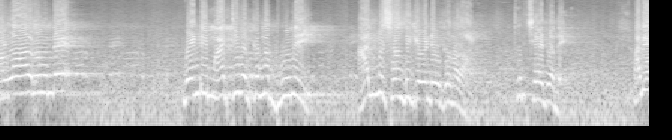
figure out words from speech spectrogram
അള്ളാഹുവിന്റെ വേണ്ടി മാറ്റിവെക്കുന്ന ഭൂമി ആത്മശാന്തിക്ക് വേണ്ടി വെക്കുന്നതാണ്. തീർച്ചയായിട്ടും അതെ. അതേ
